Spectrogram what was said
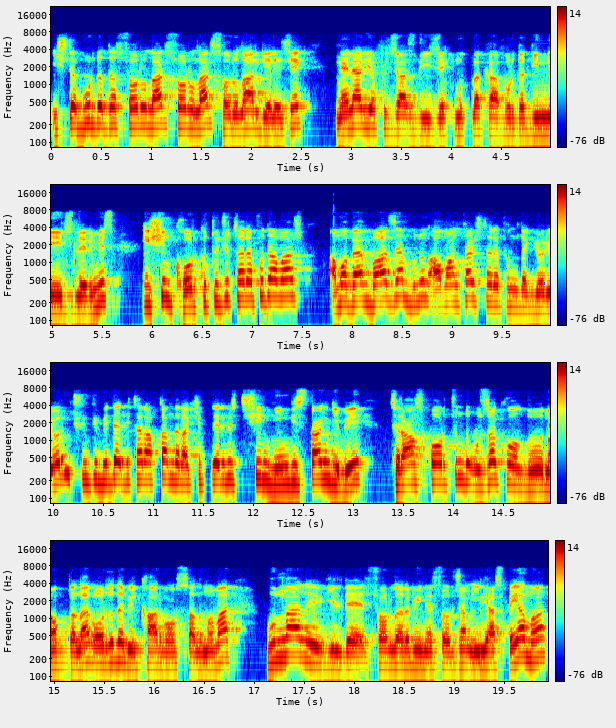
İşte burada da sorular, sorular, sorular gelecek. Neler yapacağız diyecek mutlaka burada dinleyicilerimiz. İşin korkutucu tarafı da var ama ben bazen bunun avantaj tarafını da görüyorum. Çünkü bir de bir taraftan da rakiplerimiz Çin, Hindistan gibi transportun da uzak olduğu noktalar. Orada da bir karbon salımı var. Bunlarla ilgili de sorularımı yine soracağım İlyas Bey ama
